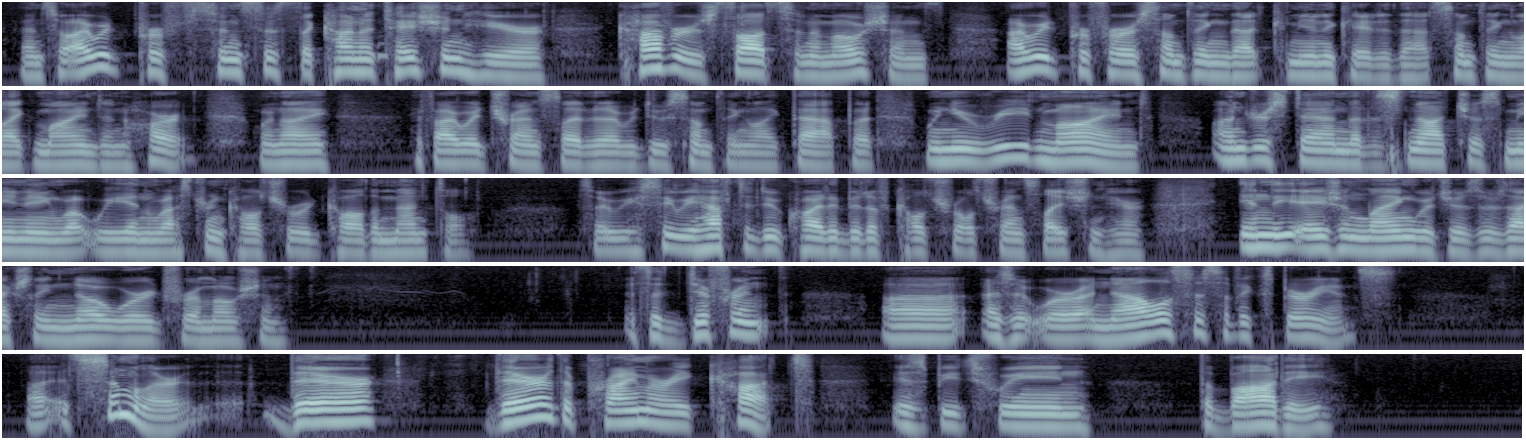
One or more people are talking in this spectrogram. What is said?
And so I would, pref- since this, the connotation here covers thoughts and emotions, I would prefer something that communicated that, something like mind and heart. When I if I would translate it, I would do something like that. But when you read mind, understand that it's not just meaning what we in Western culture would call the mental. So we see we have to do quite a bit of cultural translation here. In the Asian languages, there's actually no word for emotion. It's a different, uh, as it were, analysis of experience. Uh, it's similar. There, there, the primary cut is between the body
